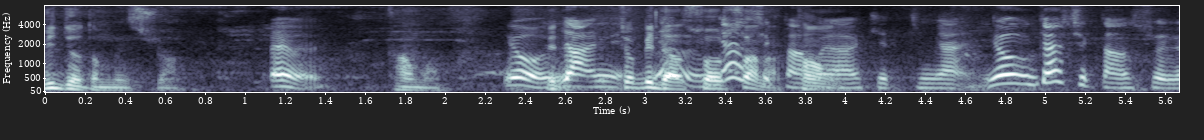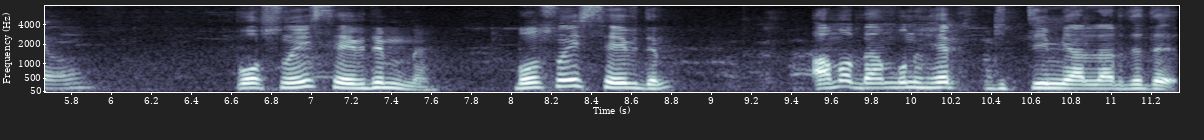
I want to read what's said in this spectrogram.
Videoda mıyız şu an? Evet. Tamam. Yok Bir- yani. bir daha evet, sorsana, Gerçekten tamam. merak ettim yani. Yok gerçekten söyle bunu. Bosna'yı sevdim mi? Bosna'yı sevdim. Ama ben bunu hep gittiğim yerlerde de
